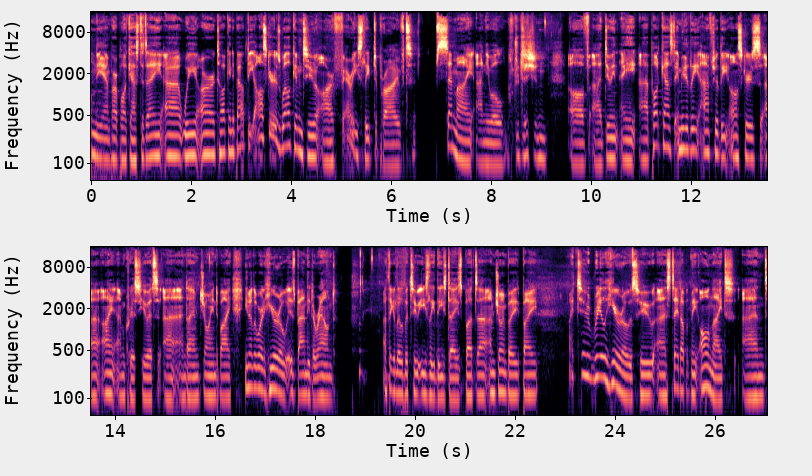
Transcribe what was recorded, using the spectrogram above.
on the Empire podcast today, uh, we are talking about the Oscars. Welcome to our very sleep deprived semi annual tradition of uh, doing a uh, podcast immediately after the Oscars. Uh, I am Chris Hewitt, uh, and I am joined by, you know, the word hero is bandied around. I think a little bit too easily these days, but uh, I'm joined by, by by two real heroes who uh, stayed up with me all night and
